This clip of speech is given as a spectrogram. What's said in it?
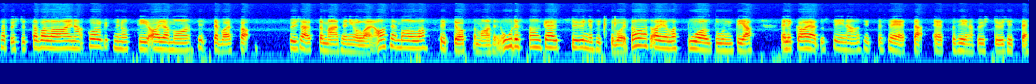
sä pystyt tavallaan aina 30 minuuttia ajamaan, sitten vaikka pysäyttämään sen jollain asemalla, sitten ottamaan sen uudestaan käyttöön ja sitten voi taas ajella puoli tuntia. Eli ajatus siinä on sitten se, että, että siinä pystyy sitten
